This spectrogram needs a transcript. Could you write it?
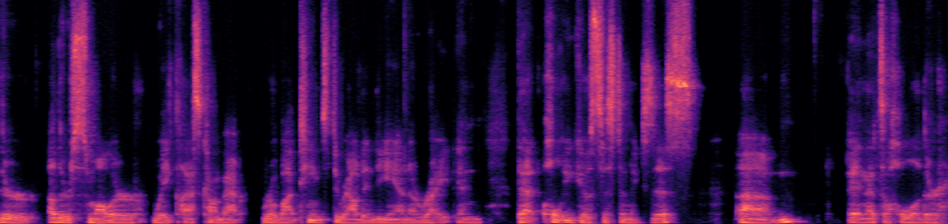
there are other smaller weight class combat robot teams throughout Indiana, right? And that whole ecosystem exists. Um, and that's a whole other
